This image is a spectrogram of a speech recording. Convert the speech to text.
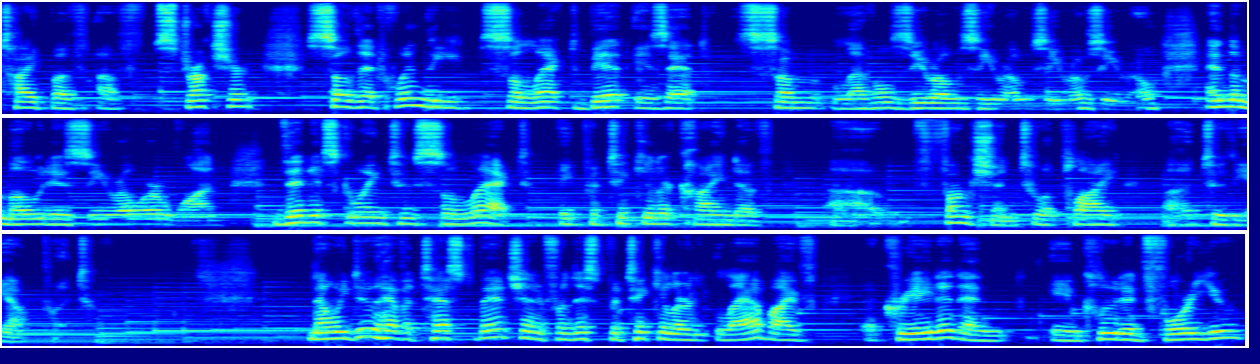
type of, of structure so that when the select bit is at some level 0, 0, 0, 0, and the mode is 0 or 1, then it's going to select a particular kind of uh, function to apply uh, to the output. Now we do have a test bench and for this particular lab I've created and included for you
